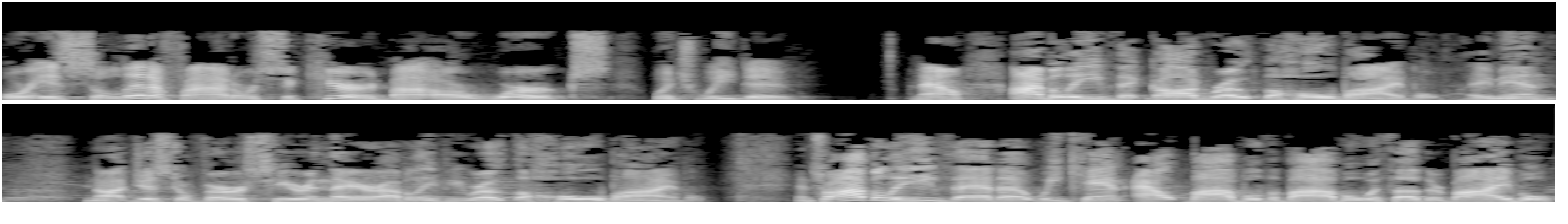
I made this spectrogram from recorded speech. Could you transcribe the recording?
or is solidified or secured by our works which we do. Now, I believe that God wrote the whole Bible. Amen? Not just a verse here and there. I believe He wrote the whole Bible. And so I believe that uh, we can't out-Bible the Bible with other Bible,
